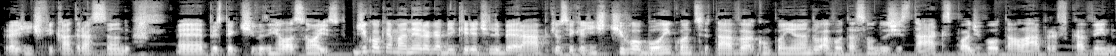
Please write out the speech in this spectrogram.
para a gente ficar traçando é, perspectivas em relação a isso. De qualquer maneira, Gabi, queria te liberar, porque eu sei que a gente te roubou enquanto você estava acompanhando a votação dos destaques. Pode voltar lá para ficar vendo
